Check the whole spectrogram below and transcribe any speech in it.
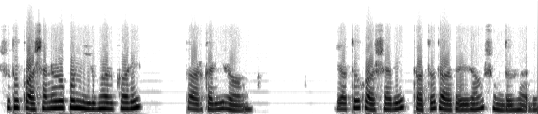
শুধু কষানোর উপর নির্ভর করে তরকারির রং। যত কষাবে, তত তরকারির রং সুন্দর হবে।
